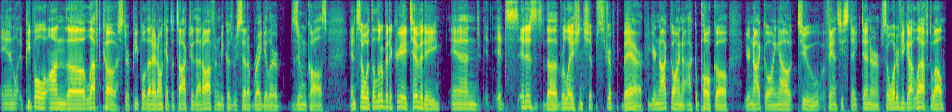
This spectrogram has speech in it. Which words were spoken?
and people on the left coast or people that I don't get to talk to that often because we set up regular Zoom calls. And so, with a little bit of creativity, and it's it is the relationship stripped bare. You're not going to Acapulco. You're not going out to a fancy steak dinner. So, what have you got left? Well,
